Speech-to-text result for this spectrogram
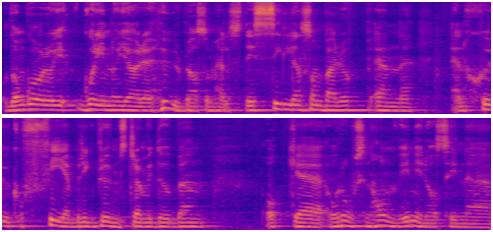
Och de går, går in och gör det hur bra som helst. Det är Sillen som bär upp en, en sjuk och febrig Brunström i dubben. Och, eh, och Rosenholm vinner då sin, eh,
